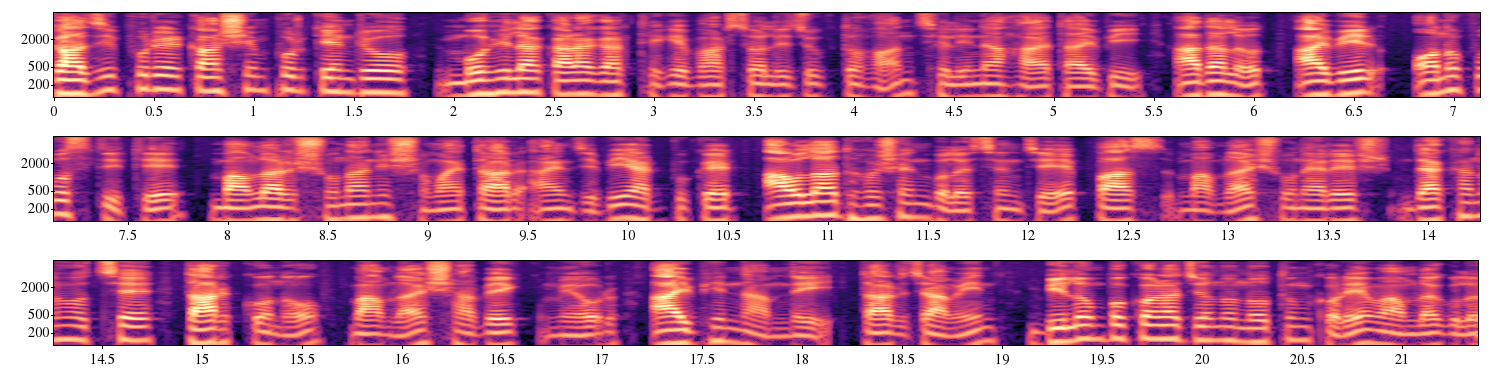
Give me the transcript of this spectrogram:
গাজীপুরের কাশিমপুর কেন্দ্র মহিলা কারাগার থেকে ভার্চুয়ালি যুক্ত হন সেলিনা হায়াত আইবি আদালত। আইবির অনুপস্থিতিতে মামলার শুনানির সময় তার আইনজীবী অ্যাডভোকেট আওলাদ হোসেন বলেছেন যে, পাঁচ মামলায় সুনারেশ দেখানো হচ্ছে। তার কোনো মামলায় সাবেক মেয়র আইভির নাম নেই। তার জামিন বিলম্ব করার জন্য নতুন করে মামলাগুলো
